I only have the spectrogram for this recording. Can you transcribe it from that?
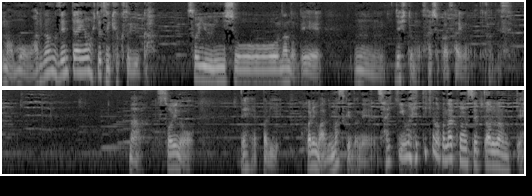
まあ、もうアルバム全体の一つの曲というかそういう印象なので、うん、ぜひとも最初から最後までって感じですよ。まあそういうのねやっぱり他にもありますけどね最近は減ってきたのかなコンセプトアルバムって。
